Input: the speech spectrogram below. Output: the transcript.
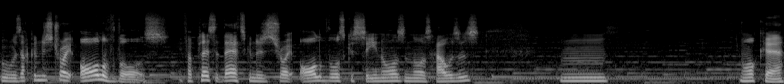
Oh, is that going to destroy all of those? If I place it there, it's going to destroy all of those casinos and those houses. Hmm... Okay.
